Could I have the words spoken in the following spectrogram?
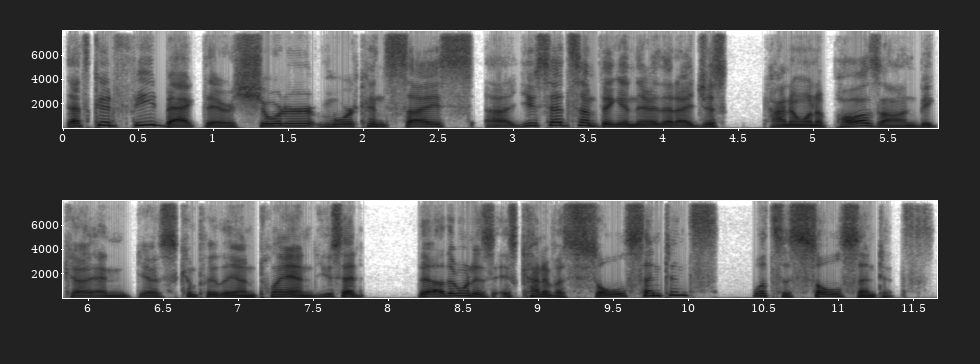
That's good feedback there. Shorter, more concise. Uh, you said something in there that I just kind of want to pause on because, and you know, it's completely unplanned. You said the other one is is kind of a soul sentence. What's a soul sentence?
